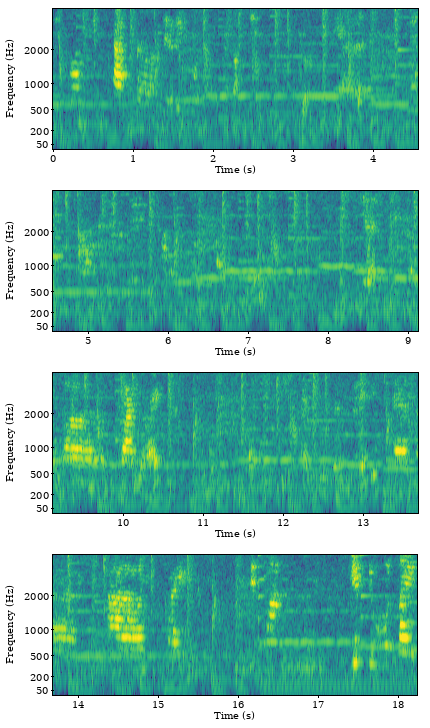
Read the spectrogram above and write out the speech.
this one, it has the dairy product something. Yes. And uh, this is very. Yes, uh, fried and uh, uh, like this one, if you would like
